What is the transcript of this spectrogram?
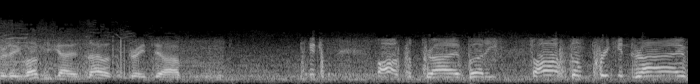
Really love you guys. That was a great job. awesome drive, buddy. Awesome freaking drive.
